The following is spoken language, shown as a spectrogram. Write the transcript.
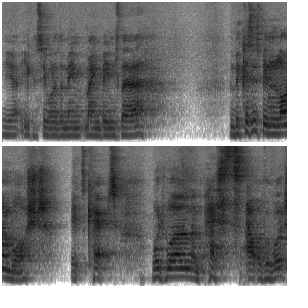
Yeah, you can see one of the main, main beams there. And because it's been lime washed, it's kept woodworm and pests out of the wood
